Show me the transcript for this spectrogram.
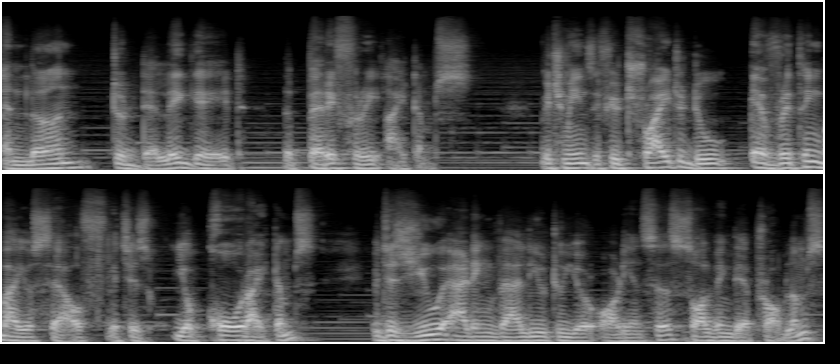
and learn to delegate the periphery items. Which means if you try to do everything by yourself, which is your core items, which is you adding value to your audiences, solving their problems.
